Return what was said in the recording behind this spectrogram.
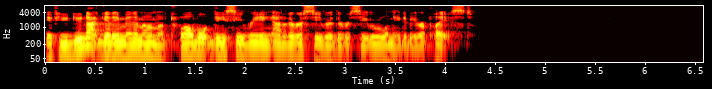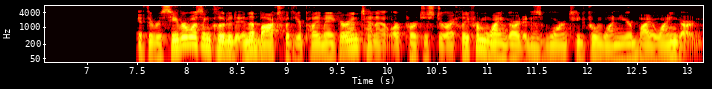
If you do not get a minimum of 12 volt DC reading out of the receiver, the receiver will need to be replaced. If the receiver was included in the box with your Playmaker antenna or purchased directly from Winegard, it is warranted for one year by Winegard.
